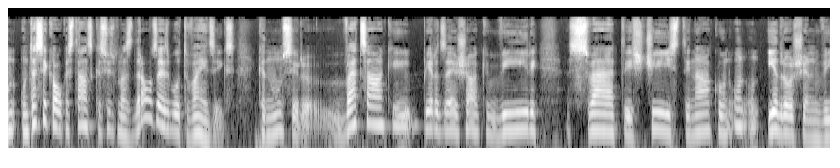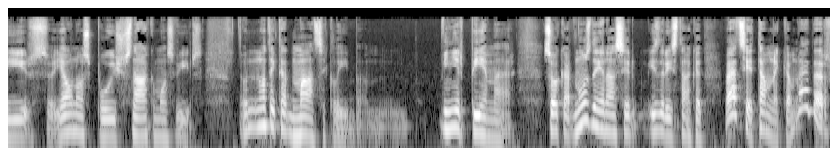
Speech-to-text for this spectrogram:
un, un tas ir kaut kas tāds, kas vismaz draudzēs būtu vajadzīgs, kad mums ir vecāki, pieredzējušāki vīri, svēti, šķīsti nāk un, un, un iedrošina vīrus, jaunos puišus, nākamos vīrus. Un notiek tāda māceklība. Viņi ir piemēri. Savukārt mūsdienās ir izdarīts tā, ka vecie tam nekam nedara,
